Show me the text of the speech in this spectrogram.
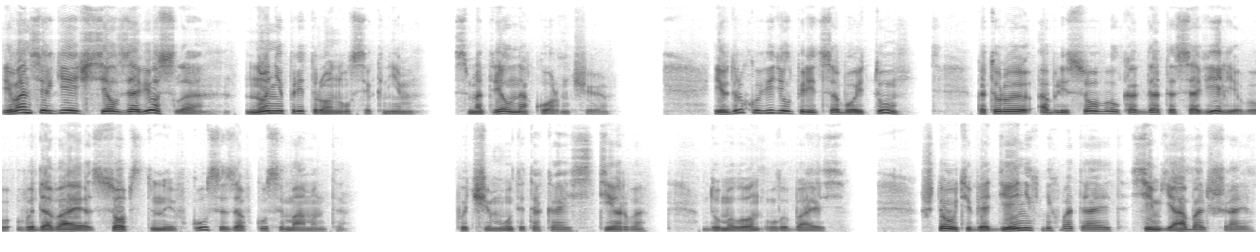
Иван Сергеевич сел за весла, но не притронулся к ним, смотрел на кормчую. И вдруг увидел перед собой ту, которую обрисовывал когда-то Савельеву, выдавая собственные вкусы за вкусы мамонта. «Почему ты такая стерва?» — думал он, улыбаясь. «Что у тебя денег не хватает? Семья большая.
